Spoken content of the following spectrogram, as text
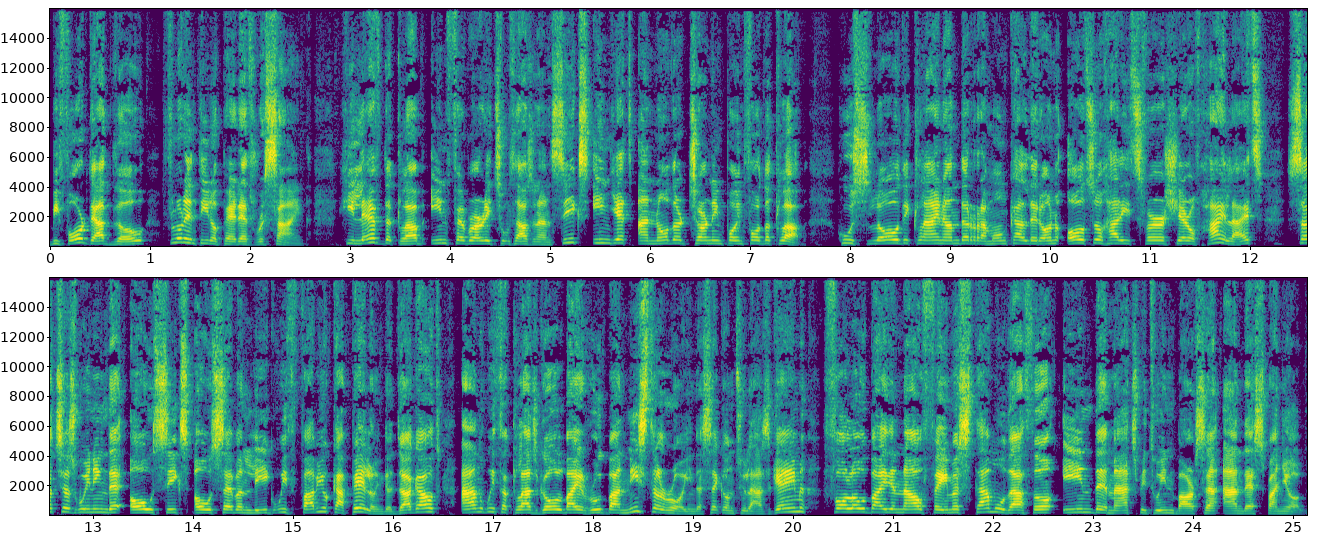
Before that, though, Florentino Perez resigned. He left the club in February 2006 in yet another turning point for the club, whose slow decline under Ramon Calderon also had its fair share of highlights, such as winning the 06-07 league with Fabio Capello in the dugout and with a clutch goal by Ruud van Nistelrooy in the second to last game, followed by the now famous Tamudazo in the match between Barca and Espanyol.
